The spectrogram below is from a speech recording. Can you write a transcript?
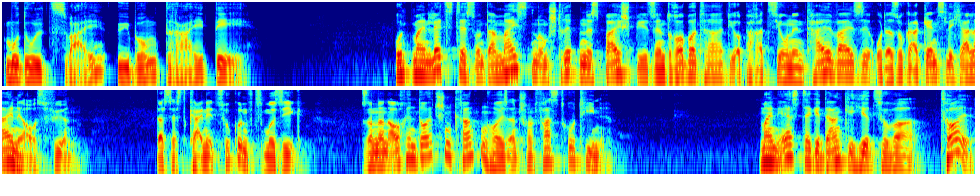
Modul 2, Übung 3d. Und mein letztes und am meisten umstrittenes Beispiel sind Roboter, die Operationen teilweise oder sogar gänzlich alleine ausführen. Das ist keine Zukunftsmusik, sondern auch in deutschen Krankenhäusern schon fast Routine. Mein erster Gedanke hierzu war, toll,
